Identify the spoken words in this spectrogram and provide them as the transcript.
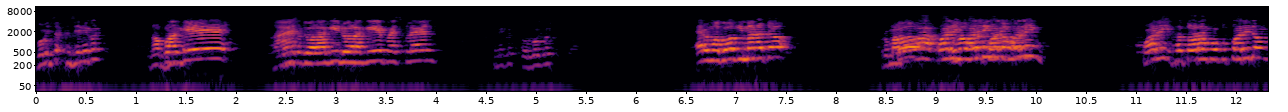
Gua bisa ke sini Gus. Knock lagi. Nice, dua lagi, dua lagi, face clan. Sini Gus, ke gua Gus. Eh, rumah bawah gimana, Cok? Rumah Cok, bawah, wari, rumah wari, wari, rumah wari. Wari, satu orang fokus wari dong.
